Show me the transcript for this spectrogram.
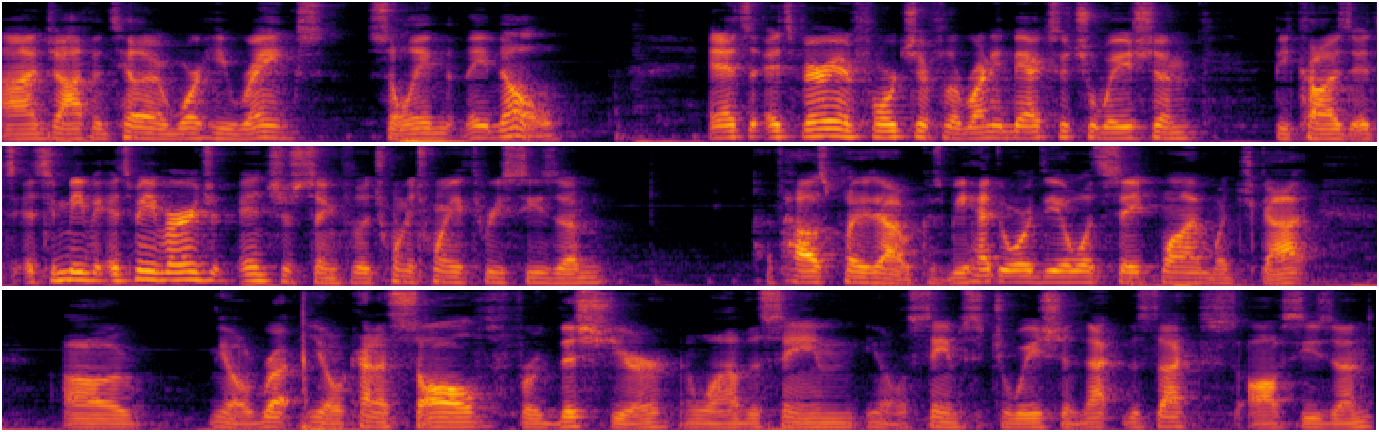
on Jonathan Taylor and where he ranks, so they they know. And it's it's very unfortunate for the running back situation because it's it's gonna be it's gonna be very interesting for the 2023 season of how this plays out because we had the ordeal with Saquon, which got uh, you know, re, you know, kind of solved for this year, and we'll have the same, you know, same situation that this next offseason.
